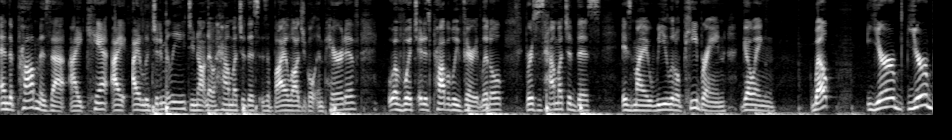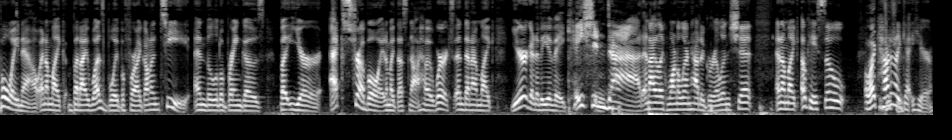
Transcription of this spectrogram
And the problem is that I can't, I, I legitimately do not know how much of this is a biological imperative, of which it is probably very little, versus how much of this is my wee little pea brain going, well, you're you're boy now. And i'm like but i was boy before i got on t. And the little brain goes but you're extra boy. And i'm like that's not how it works. And then i'm like you're gonna be a vacation dad. And i like want to learn how to grill and shit. And i'm like okay so Oh, I how did I get here?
